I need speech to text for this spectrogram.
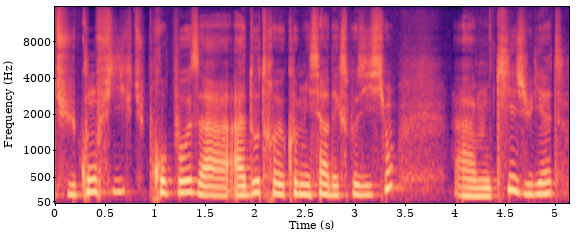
tu confies, que tu proposes à, d'autres commissaires d'exposition. Euh, qui est Juliette?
